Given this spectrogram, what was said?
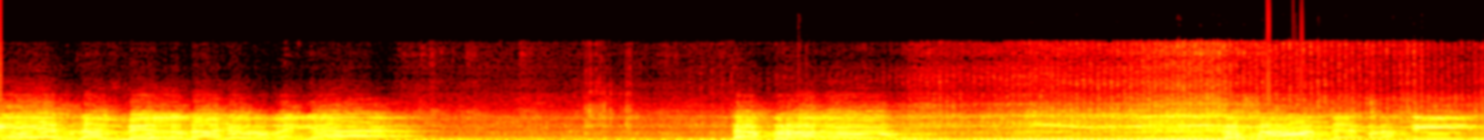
ਇਸ ਦਾ ਮਿਲਣ ਦਾ ਜੋ ਰਵਈਆ ਤਾਂ ਭਰਾਵੋ, ਕਿਸਾਨ ਦੇ ਪ੍ਰਤੀ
